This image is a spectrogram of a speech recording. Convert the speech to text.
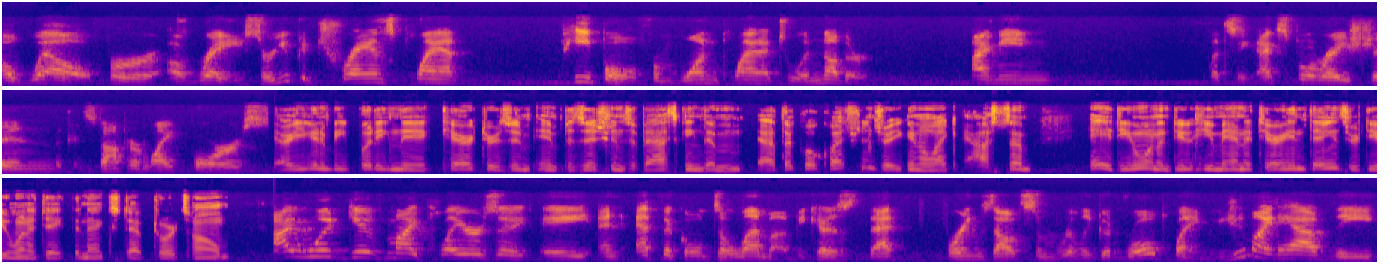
a well for a race, or you could transplant people from one planet to another. I mean, let's see, exploration, the Constompnor Light Force. Are you going to be putting the characters in, in positions of asking them ethical questions? Are you going to like ask them, "Hey, do you want to do humanitarian things, or do you want to take the next step towards home?" I would give my players a, a an ethical dilemma because that brings out some really good role playing. Because you might have the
